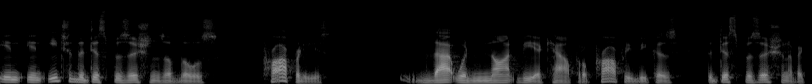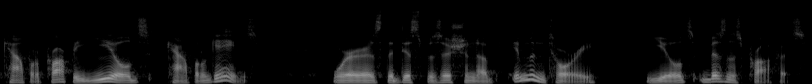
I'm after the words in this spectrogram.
in, in each of the dispositions of those properties, that would not be a capital property because the disposition of a capital property yields capital gains, whereas the disposition of inventory yields business profits.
